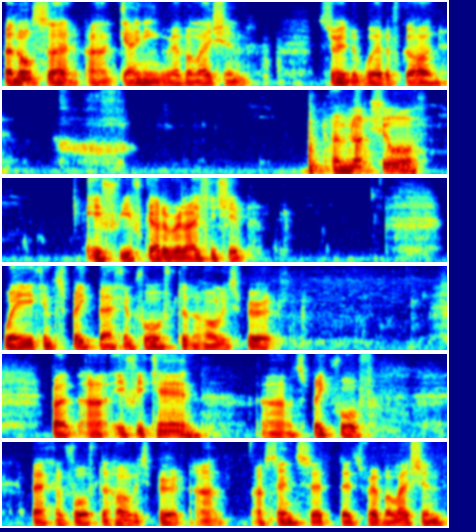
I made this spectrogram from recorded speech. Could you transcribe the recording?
but also uh, gaining revelation through the Word of God. I'm not sure if you've got a relationship where you can speak back and forth to the Holy Spirit but uh, if you can uh, speak forth back and forth to Holy Spirit, um, I sense that there's revelation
